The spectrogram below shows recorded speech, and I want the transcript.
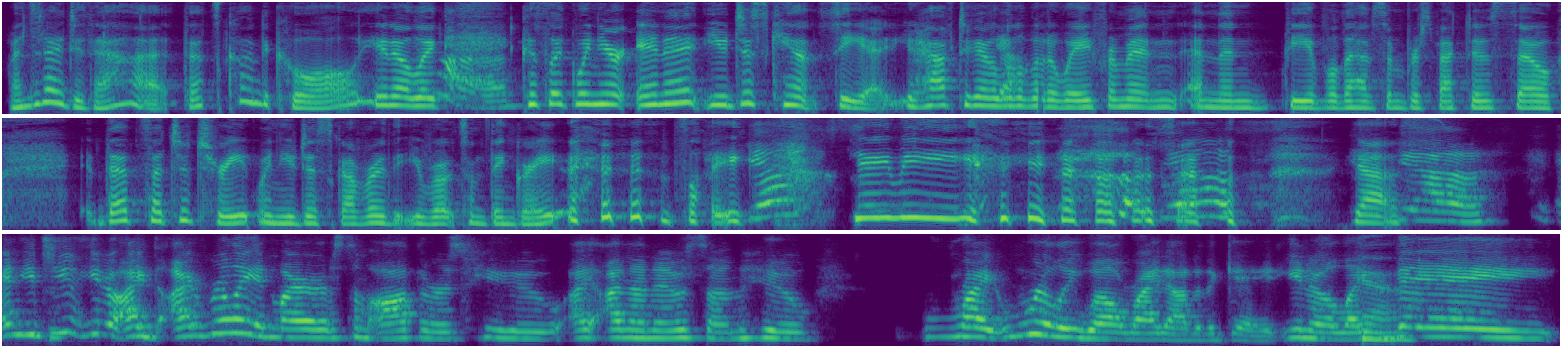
when did I do that? That's kind of cool. You know, like, because yeah. like when you're in it, you just can't see it. You have to get a little bit away from it and, and then be able to have some perspective. So that's such a treat when you discover that you wrote something great. it's like, yes. Jamie. you know, yes. So, yes. Yeah. And you do, you know, I, I really admire some authors who I, and I know some who write really well right out of the gate. You know, like yeah. they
